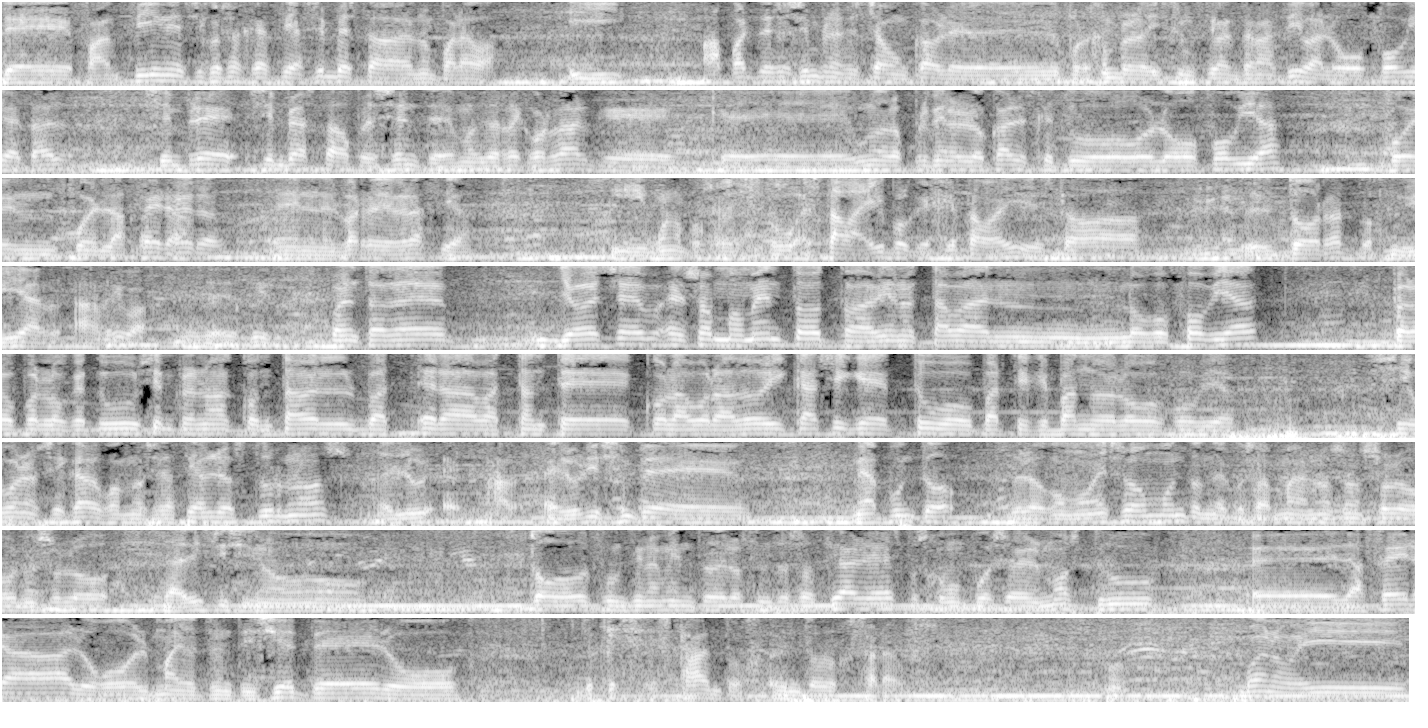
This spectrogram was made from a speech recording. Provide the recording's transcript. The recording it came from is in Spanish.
de fanzines y cosas que hacía, siempre estaba, no paraba. Y aparte de eso siempre nos echaba un cable, eh, por ejemplo la distribución alternativa, logofobia tal, siempre, siempre ha estado presente. Hemos de recordar que, que uno de los primeros locales que tuvo logofobia fue en, fue en la fera, Fera. en el barrio de Gracia. Y bueno, pues estuvo, estaba ahí porque es que estaba ahí, estaba eh, todo el rato, vivía ar- arriba, es decir. Bueno, entonces yo ese, esos momentos todavía no estaba en logofobia, pero por lo que tú siempre nos has contado, él era bastante colaborador y casi que estuvo participando de logofobia. Sí, bueno, sí, claro, cuando se hacían los turnos, el, eh, el Uri siempre me apunto, pero como eso, un montón de cosas más, no son solo, no solo la DIFI, sino todo el funcionamiento de los centros sociales, pues como puede ser el Monstru, eh, la Fera, luego el Mayo 37, luego, yo qué sé, está en, to- en todos los saraos. Bueno, y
